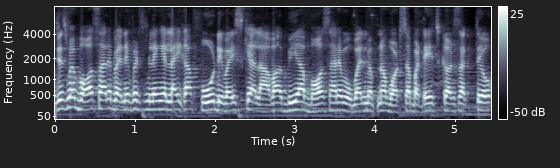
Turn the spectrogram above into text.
जिसमें बहुत सारे बेनिफिट्स मिलेंगे। लाइक आप फोर डिवाइस के अलावा भी आप बहुत सारे मोबाइल में अपना व्हाट्सअप अटैच कर सकते हो।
